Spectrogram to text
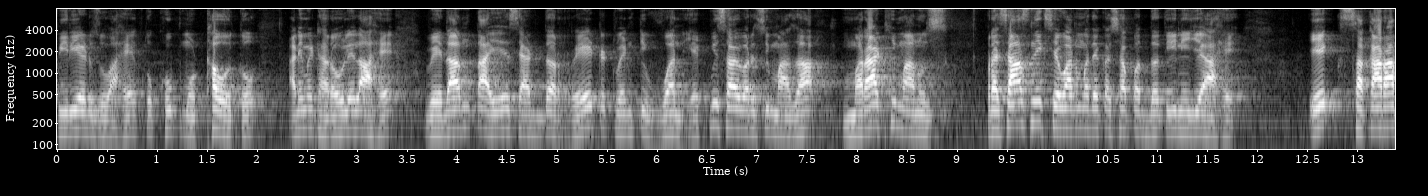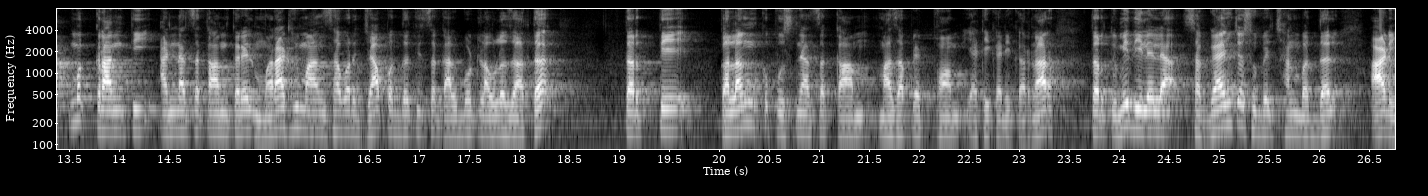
पिरियड जो आहे तो खूप मोठा होतो. आणि मी ठरवलेला आहे Vedant I S at the rate twenty one एकविसाव्या वर्षी माझा मराठी माणूस प्रशासनिक सेवांमध्ये कशा पद्धतीने जे आहे एक सकारात्मक क्रांती आणण्याचं काम करेल. मराठी माणसावर ज्या पद्धतीचं गालबोट लावलं जातं तर ते कलंक पुसण्याचं काम माझा प्लॅटफॉर्म या ठिकाणी करणार. तर तुम्ही दिलेल्या सगळ्यांच्या शुभेच्छांबद्दल आणि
